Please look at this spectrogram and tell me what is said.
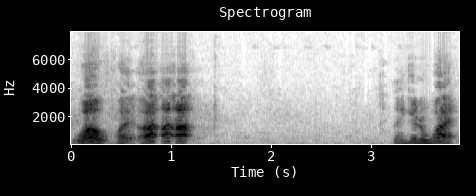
Whoa! What? Uh, uh, uh. Thank you to what?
